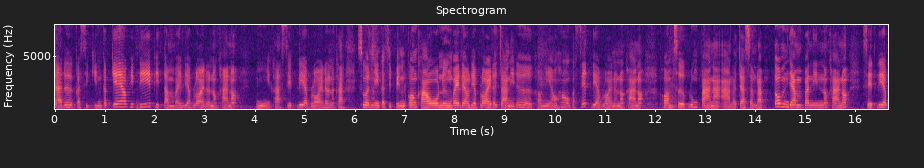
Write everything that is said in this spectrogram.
จ่าเด้อกะสิกินกับแก้วพริกดิบที่ตำไว้เรียบร้อยแล้วเนาะค่ะเนาะ นี่ค่ะเสร็จเรียบร้อยแล้วนะคะ ส่วนนี้ก็สิเป็นก้องเขาหนึ่งไว้แล้วเรียบร้อยเด้อจ่านี่เด้อข้าวเหนียวเฮาก็เสร็จเรียบร้อยแล้วเนาะค่ะเนาะพร้อมเสิร์ฟลุงปลานาอาแล้วจ้าสำหรับต้มยำปลานินเนาะค่ะเนาะเสร็จเรียบ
